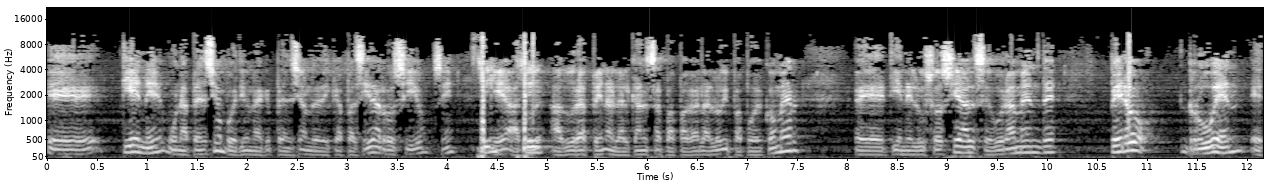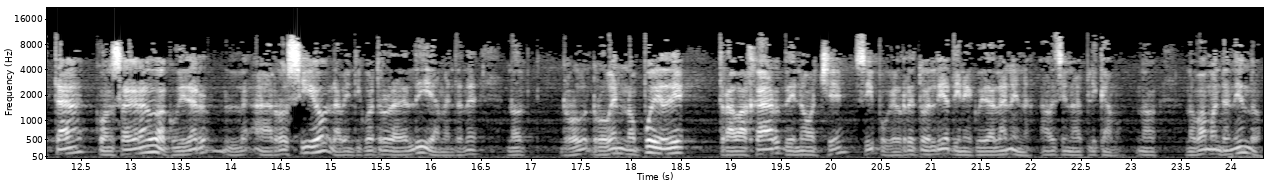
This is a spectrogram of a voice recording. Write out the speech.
eh, tiene una pensión, porque tiene una pensión de discapacidad, Rocío, ¿sí? Sí, que a, sí. a duras penas le alcanza para pagar la luz y para poder comer, eh, tiene luz social seguramente, pero Rubén está consagrado a cuidar a Rocío las 24 horas del día, ¿me entendés? No, Ru- Rubén no puede trabajar de noche, ¿sí? Porque el resto del día tiene que cuidar a la nena. A ver si nos explicamos. ¿No- ¿Nos vamos entendiendo?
